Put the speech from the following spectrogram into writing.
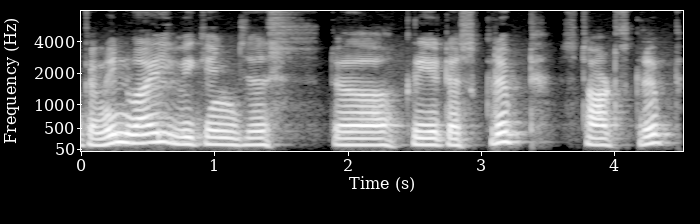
Okay meanwhile we can just uh, create a script start script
